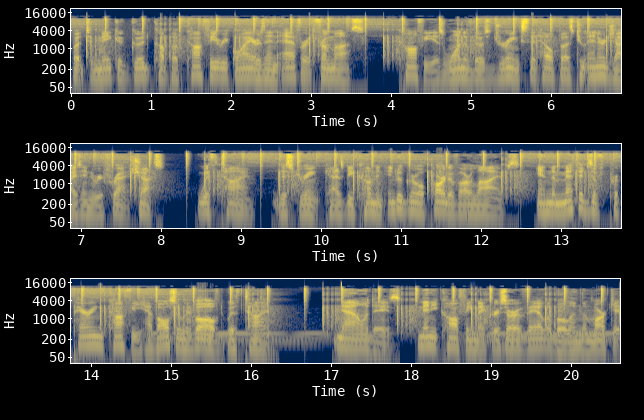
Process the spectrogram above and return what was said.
but to make a good cup of coffee requires an effort from us. Coffee is one of those drinks that help us to energize and refresh us. With time, this drink has become an integral part of our lives, and the methods of preparing coffee have also evolved with time. Nowadays, many coffee makers are available in the market.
